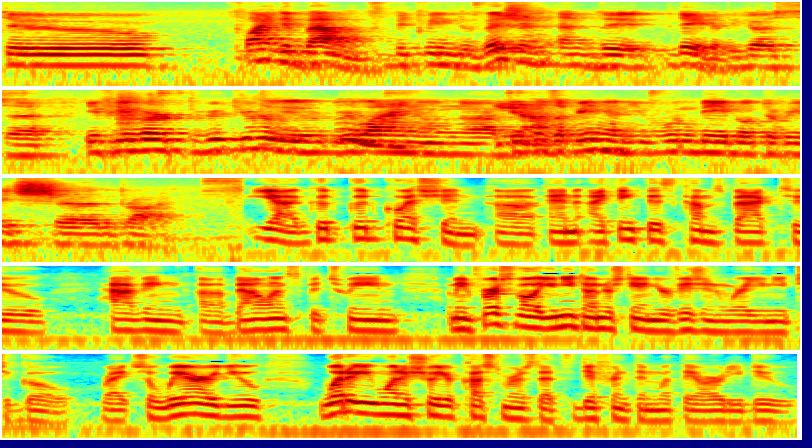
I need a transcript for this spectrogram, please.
to find a balance between the vision and the data? Because uh, if you were purely relying on uh, yeah. people's opinion, you wouldn't be able to reach uh, the product. Yeah, good good question, and I think this comes back to having a balance between i mean first of all you need to understand your vision where you need to go right so where are you what do you want to show your customers that's different than what they already do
